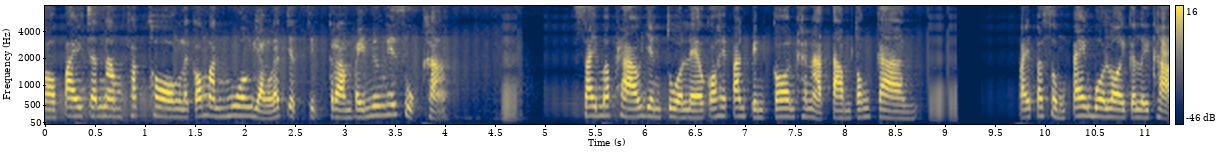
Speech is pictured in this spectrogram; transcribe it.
ต่อไปจะนำฟักทองและก็มันม่วงอย่างละ 70 กรัมไปนึ่งให้สุกค่ะ ไส้มะพร้าวเย็นตัวแล้วก็ให้ปั้นเป็นก้อนขนาดตามต้องการ ไปผสมแป้งบัวลอยกันเลยค่ะ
